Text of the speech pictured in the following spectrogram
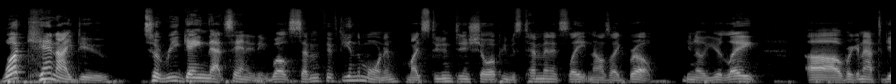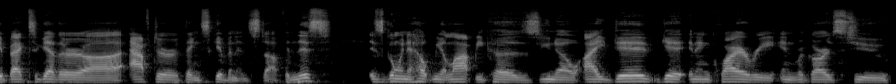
What can I do to regain that sanity? Well, it's 7:50 in the morning. My student didn't show up. He was 10 minutes late, and I was like, "Bro, you know, you're late. Uh, we're gonna have to get back together uh, after Thanksgiving and stuff." And this is going to help me a lot because you know I did get an inquiry in regards to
